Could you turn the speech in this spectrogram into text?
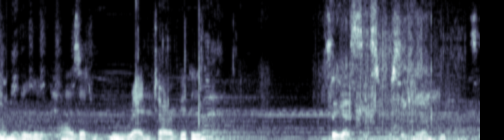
It has it red targeted. So I got 6% on defense.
